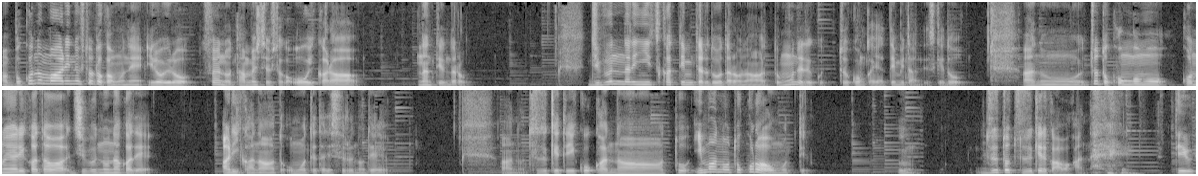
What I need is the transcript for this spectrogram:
まあ、僕の周りの人とかもねいろいろそういうのを試してる人が多いから何て言うんだろう。自分なりに使ってみたらどうだろうなと思うのでちょっと今回やってみたんですけどあの、ちょっと今後もこのやり方は自分の中でありかなと思ってたりするのであの続けていこうかなと今のところは思ってる。うん。ずっと続けるかは分かんない。っていう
